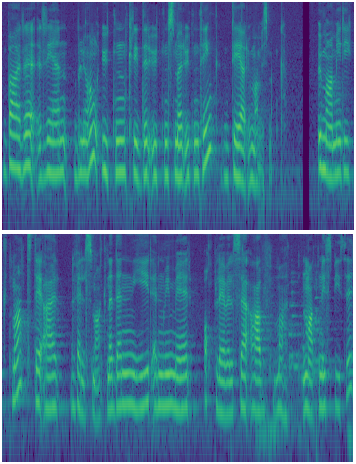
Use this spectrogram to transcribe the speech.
Bare ren buljong uten krydder, uten smør, uten ting, det er umamismak. Umami-rikt mat, det er velsmakende. Den gir en mye mer opplevelse av mat, maten vi spiser.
